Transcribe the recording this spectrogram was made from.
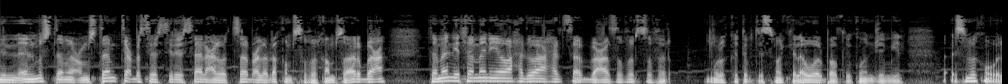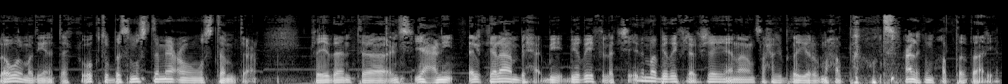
المستمع مستمتع بس يرسل رسالة على الواتساب على الرقم 054 88 11700 ولو كتبت اسمك الأول برضه يكون جميل. اسمك الأول مدينتك. واكتب بس مستمع ومستمتع. فإذا أنت يعني الكلام بيضيف لك شيء. إذا ما بيضيف لك شيء أنا أنصحك تغير المحطة وتسمع لك محطة ثانية.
